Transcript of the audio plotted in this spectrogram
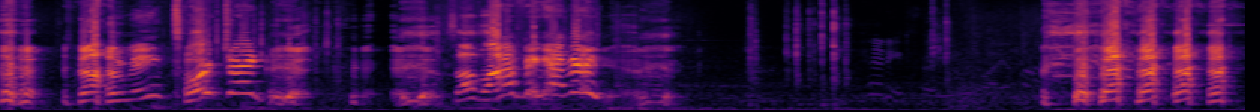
I'm being tortured! Stop laughing at me!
